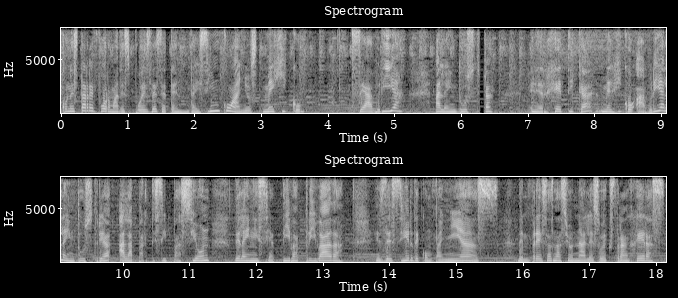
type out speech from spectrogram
Con esta reforma, después de 75 años, México se abría a la industria energética, México abría la industria a la participación de la iniciativa privada, es decir, de compañías de empresas nacionales o extranjeras.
